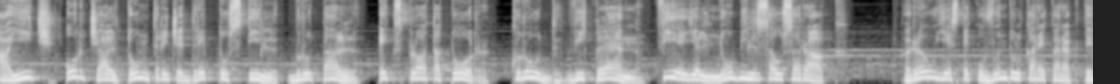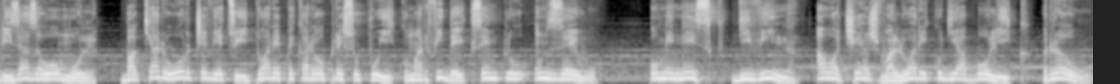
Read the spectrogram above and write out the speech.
Aici, orice alt om trece drept ostil, brutal, exploatator, crud, viclean, fie el nobil sau sărac. Rău este cuvântul care caracterizează omul, ba chiar orice viețuitoare pe care o presupui, cum ar fi, de exemplu, un zeu. Omenesc, divin, au aceeași valoare cu diabolic, rău.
